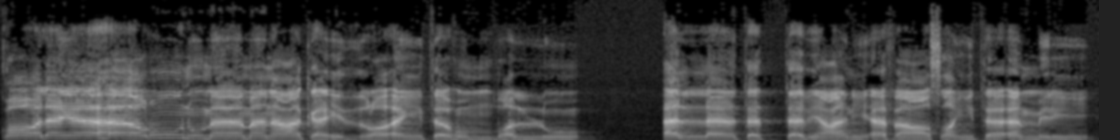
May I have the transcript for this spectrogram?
قال يا هارون ما منعك اذ رايتهم ضلوا؟ الا تتبعني افعصيت امري؟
